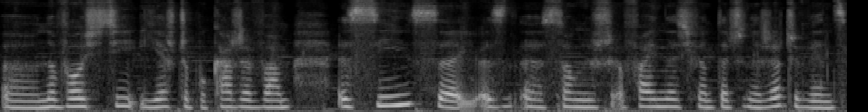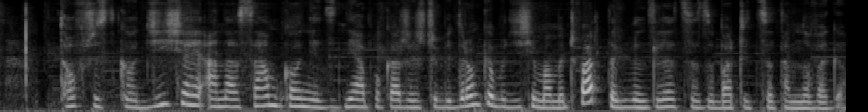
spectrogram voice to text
e, nowości i jeszcze pokażę Wam e, Są już fajne świąteczne rzeczy, więc to wszystko dzisiaj, a na sam koniec dnia pokażę jeszcze Biedronkę, bo dzisiaj mamy czwartek, więc lecę zobaczyć, co tam nowego.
